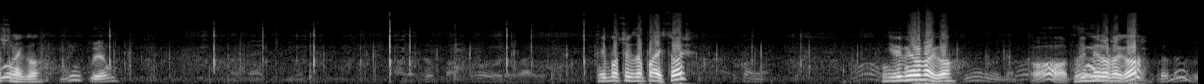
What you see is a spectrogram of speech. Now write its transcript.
Smacznego. Dziękuję. I boczek zapalić coś? Niewymiarowego? O, to Wymiarowego? dobrze, To dobrze.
